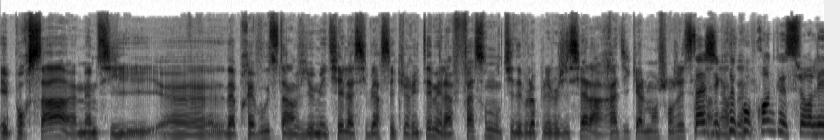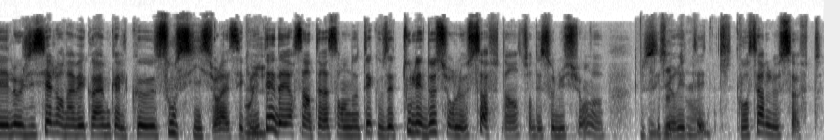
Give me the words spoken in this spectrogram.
Et pour ça, euh, même si, d'après vous, c'est un vieux métier, la cybersécurité, mais la façon dont ils développent les logiciels a radicalement changé. Ça, j'ai cru comprendre que sur les logiciels, on avait quand même quelques soucis sur la sécurité. D'ailleurs, c'est intéressant de noter que vous êtes tous les deux sur le soft, hein, sur des solutions de sécurité qui concernent le soft.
